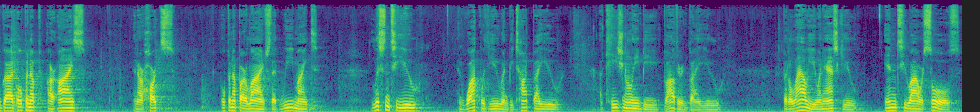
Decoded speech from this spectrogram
Oh God, open up our eyes and our hearts. Open up our lives that we might listen to you and walk with you and be taught by you, occasionally be bothered by you, but allow you and ask you into our souls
